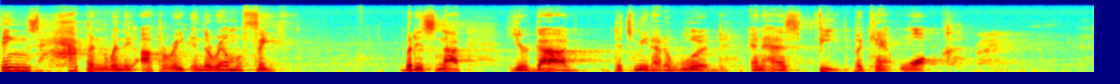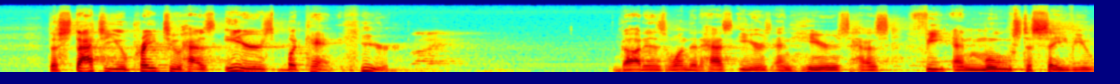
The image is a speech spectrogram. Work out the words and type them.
things happen when they operate in the realm of faith. But it's not your God that's made out of wood and has feet but can't walk. The statue you pray to has ears but can't hear. God is one that has ears and hears, has feet and moves to save you.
